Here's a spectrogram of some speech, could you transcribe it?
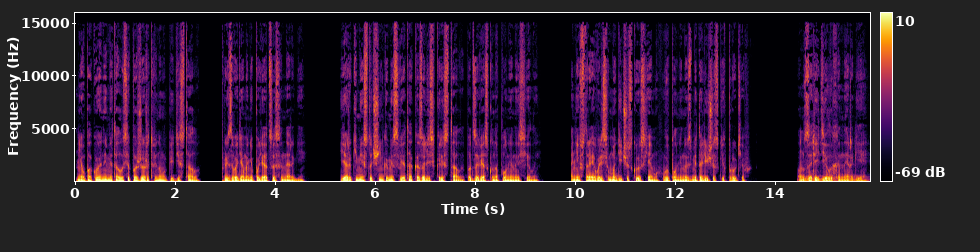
Неупокоенный метался по жертвенному пьедесталу, производя манипуляции с энергией. Яркими источниками света оказались кристаллы, под завязку наполненные силой. Они встраивались в магическую схему, выполненную из металлических прутьев. Он зарядил их энергией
